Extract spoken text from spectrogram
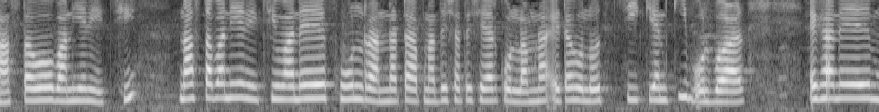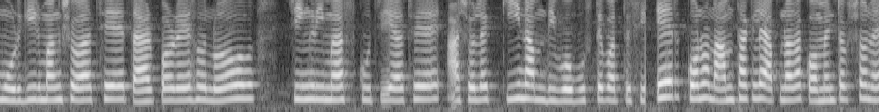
নাস্তাও বানিয়ে নিচ্ছি। নাস্তা বানিয়ে নিচ্ছি মানে ফুল রান্নাটা আপনাদের সাথে শেয়ার করলাম না। এটা হলো চিকেন কি বলব আর? এখানে মুরগির মাংস আছে, তারপরে হলো চিংড়ি মাছ, কুচি আছে। আসলে কি নাম দিব বুঝতে পারতেছি এর কোনো নাম থাকলে আপনারা কমেন্ট অপশনে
